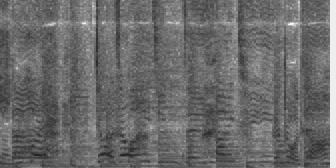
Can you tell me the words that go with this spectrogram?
我不会，教我，教我，跟着我跳啊！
